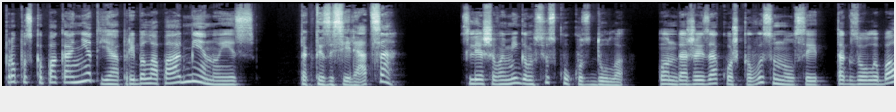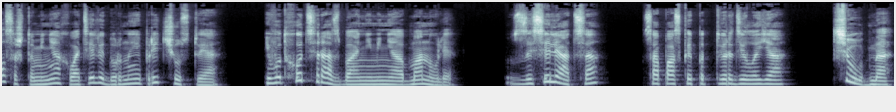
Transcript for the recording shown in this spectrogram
Пропуска пока нет, я прибыла по обмену из... Так ты заселяться? С Лешего мигом всю скуку сдуло. Он даже из окошка высунулся и так заулыбался, что меня охватили дурные предчувствия. И вот хоть раз бы они меня обманули. «Заселяться», — с опаской подтвердила я. «Чудно!»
